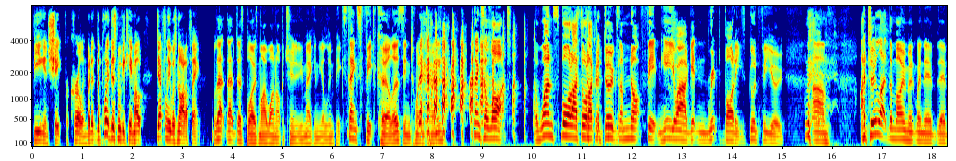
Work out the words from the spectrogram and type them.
being in shape for curling. But at the point this movie came out, definitely was not a thing. Well, that that just blows my one opportunity making the Olympics. Thanks, fit curlers in 2020. Thanks a lot. The one sport I thought I could do because I'm not fit, and here you are getting ripped bodies. Good for you. Um, I do like the moment when they're they're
